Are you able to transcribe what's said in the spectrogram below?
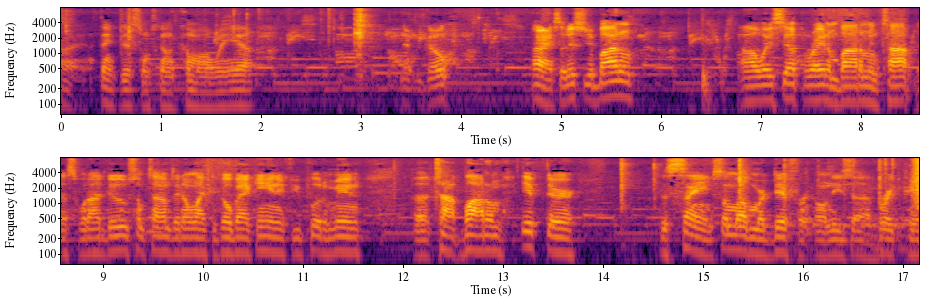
I think this one's gonna come all the way out. There we go. All right, so this is your bottom. I always separate them bottom and top. That's what I do. Sometimes they don't like to go back in if you put them in uh, top bottom if they're the same. Some of them are different on these uh, brake pins.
